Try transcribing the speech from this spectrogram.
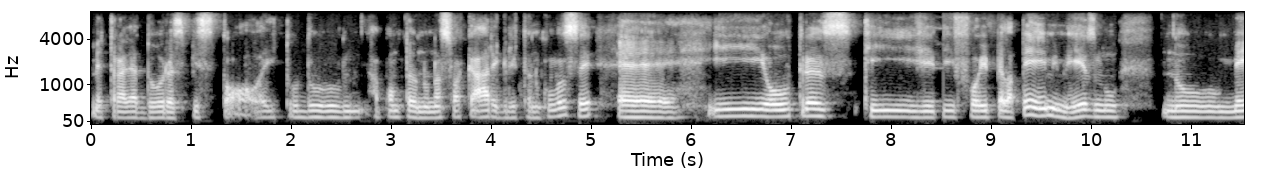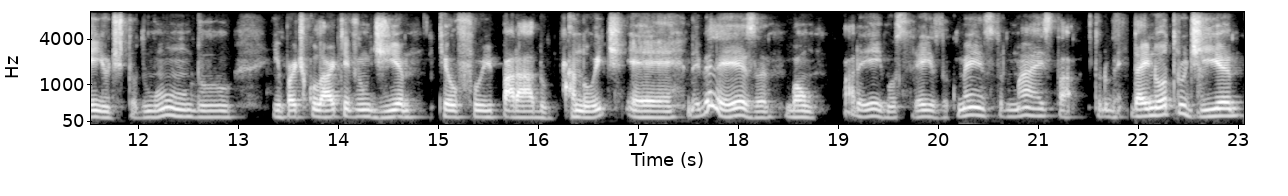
metralhadoras, pistola e tudo apontando na sua cara e gritando com você. É, e outras que foi pela PM mesmo, no meio de todo mundo. Em particular, teve um dia que eu fui parado à noite. É, daí, beleza, bom, Parei, mostrei os documentos, tudo mais, tá, tudo bem. Daí no outro dia,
